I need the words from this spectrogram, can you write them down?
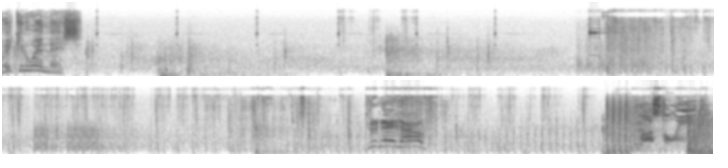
We can win this. Grenade out! Lost the lead.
